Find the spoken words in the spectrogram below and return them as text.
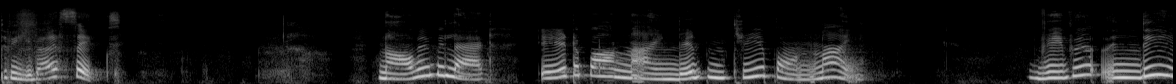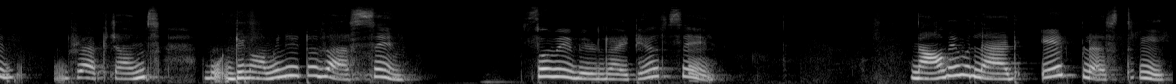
3 by 6. Now we will add 8 upon 9 with 3 upon 9. We will, in the fractions, denominators are same. So we will write here same. Now we will add 8 plus 3,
